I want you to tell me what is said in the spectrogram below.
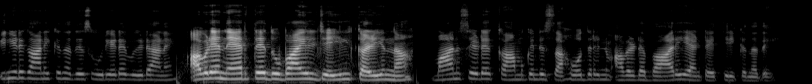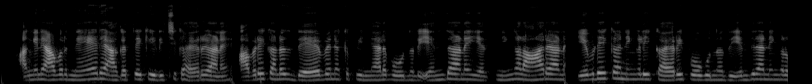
പിന്നീട് കാണിക്കുന്നത് സൂര്യയുടെ വീടാണ്. അവിടെ നേരത്തെ ദുബായിൽ ജയിലിൽ കഴിയുന്ന മാനസയുടെ കാമുകന്റെ സഹോദരനും അവരുടെ ഭാര്യയാണ് എത്തിയിരിക്കുന്നത്. അങ്ങനെ അവർ നേരെ അകത്തേക്ക് ഇടിച്ച് കയറുകയാണ്. അവരെ കണ്ടത് ദേവനൊക്കെ പിന്നാലെ പോകുന്നുണ്ട്. എന്താണ് നിങ്ങൾ ആരാണ്? എവിടേക്കാണ് നിങ്ങൾ ഈ കയറി പോകുന്നത്? എന്തിനാണ് നിങ്ങൾ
